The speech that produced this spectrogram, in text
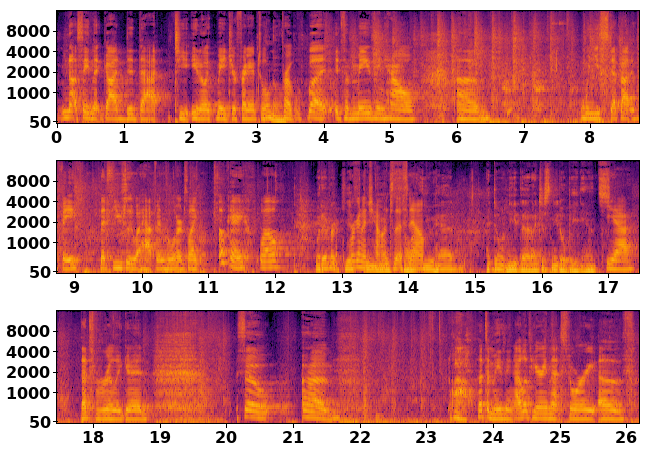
not saying that God did that to you, you know, like made your financial oh, no. problems, but it's amazing how um, when you step out in faith, that's usually what happens. The Lord's like, okay, well, whatever gift we're going to challenge this now. You had, I don't need that. I just need obedience. Yeah, that's really good. So, um, wow, that's amazing. I love hearing that story of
